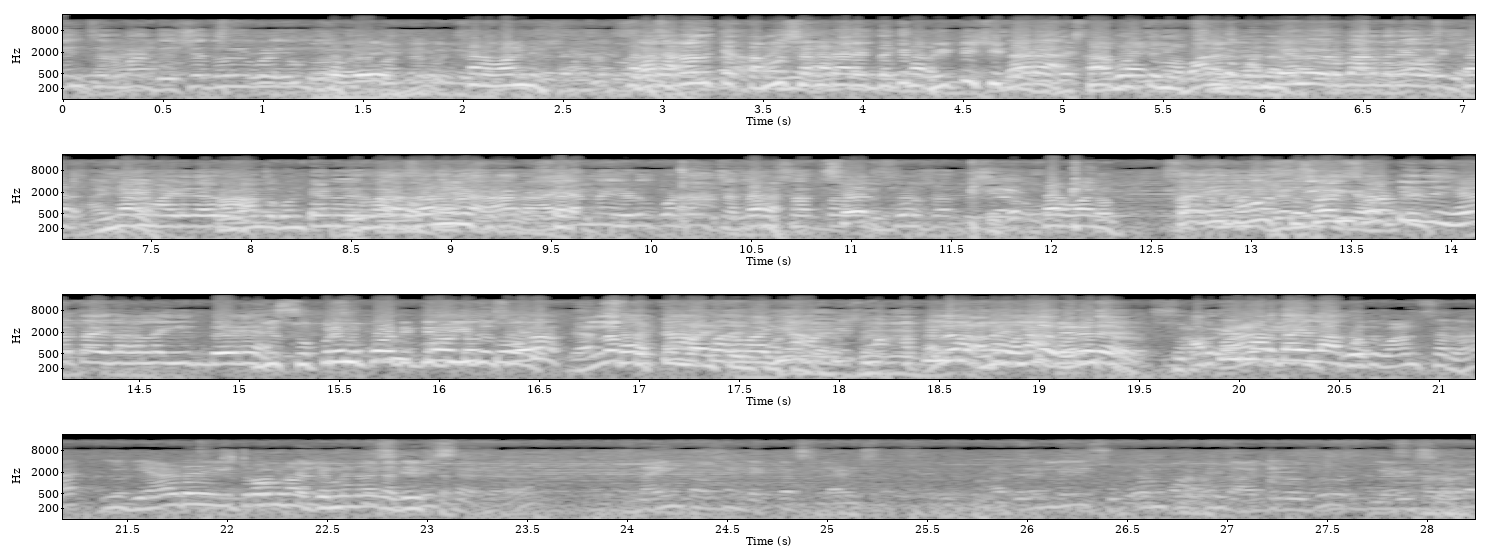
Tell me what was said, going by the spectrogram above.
ಏನ್ ಸರ್ ಮಾಡಿ ದೇಶದ್ರೋಹಿಗಳಿಗೆ ಸರ್ ಒಂದ್ ನಿಮಿಷ. ಸರ್ ಅದಕ್ಕೆ ತಮ್ಮ ಸರ್ಕಾರ ಇದ್ದಕ್ಕೆ ಪಿಟಿ ಶೀಟ್ ಒಂದು ಗುಂಟೆನೂ ಇರಬಾರ್ದ್ರಿ ಅವ್ರಿಗೆ. ಅನ್ಯಾಯ ಮಾಡಿದವರು ಒಂದು ಗುಂಟೆನೂ ಇರಬಾರ್ದು ಹೇಳ್ತಾ ಇದಾರಲ್ಲ ಇದು ಬೇರೆ. ಸುಪ್ರೀಂ ಕೋರ್ಟ್ ಇದ್ದಿದ್ದು ಎಲ್ಲ ತಪ್ಪು ಮಾಡ್ತಾ ಒಂದೇ- ಇಲ್ಲ. ಒಂದೇ. ಅಪೀಲ್ ಮಾಡ್ತಾ ಇಲ್ಲ ಅದು. ಅದು ಒಂದ್ ಸರ್ ಈಗ ಎರಡು ಇದ್ರೊಳಗೆ ನಾವು ಜಮೀನಾಗ ಅದೇ sir nine thousand acres land sir ಅದರಲ್ಲಿ ಸುಪ್ರೀಂ ಕೋರ್ಟ್ ಆಗಿರೋದು ಎರಡ್ ಸಾವಿರದ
